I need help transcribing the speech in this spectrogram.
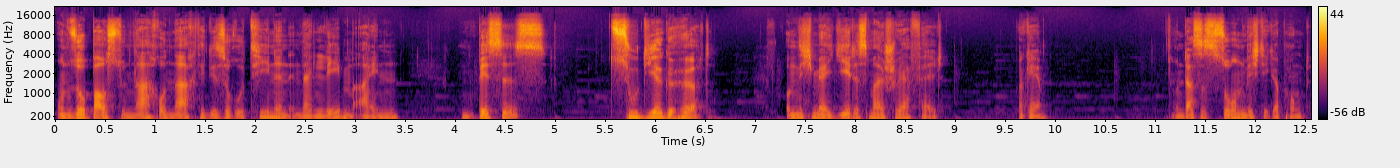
Und so baust du nach und nach dir diese Routinen in dein Leben ein, bis es zu dir gehört und nicht mehr jedes Mal schwerfällt. Okay? Und das ist so ein wichtiger Punkt.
